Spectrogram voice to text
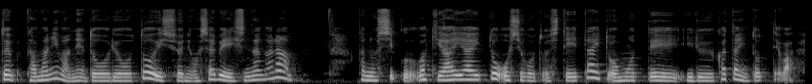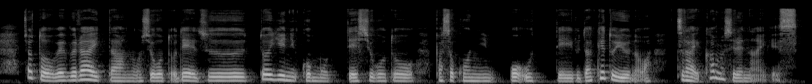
例えばたまにはね、同僚と一緒におしゃべりしながら、楽しく和気あいあいとお仕事していたいと思っている方にとっては、ちょっとウェブライターのお仕事でずっと家にこもって仕事をパソコンにを打っているだけというのは辛いかもしれないです。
